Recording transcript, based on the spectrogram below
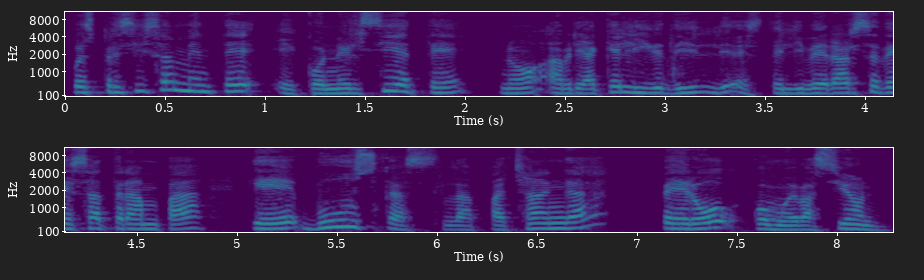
pues precisamente eh, con el 7, ¿no? Habría que li- este, liberarse de esa trampa que buscas la pachanga, pero como evasión.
